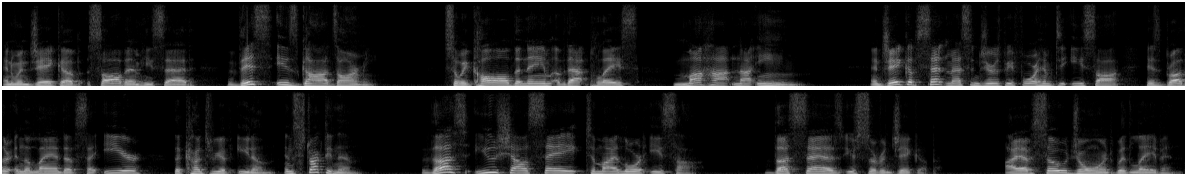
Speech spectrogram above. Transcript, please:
And when Jacob saw them, he said, This is God's army. So he called the name of that place Mahanaim and Jacob sent messengers before him to Esau, his brother, in the land of Seir, the country of Edom, instructing them, Thus you shall say to my lord Esau, Thus says your servant Jacob, I have sojourned with Laban,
